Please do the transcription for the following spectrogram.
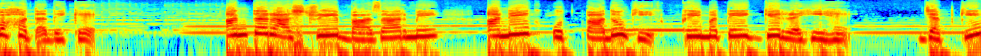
बहुत अधिक है। अंतर्राष्ट्रीय बाज़ार में अनेक उत्पादों की कीमतें गिर रही हैं, जबकि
